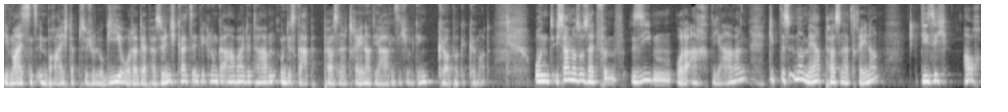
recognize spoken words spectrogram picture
die meistens im Bereich der Psychologie oder der Persönlichkeitsentwicklung gearbeitet haben. Und es gab Personal Trainer, die haben sich um den Körper gekümmert. Und ich sage mal so, seit fünf, sieben oder acht Jahren gibt es immer mehr Personal Trainer, die sich auch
